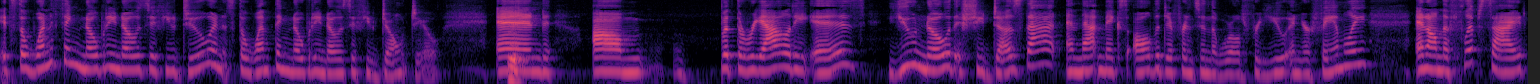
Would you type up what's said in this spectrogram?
it's the one thing nobody knows if you do and it's the one thing nobody knows if you don't do hmm. and um, but the reality is you know that she does that, and that makes all the difference in the world for you and your family. And on the flip side,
